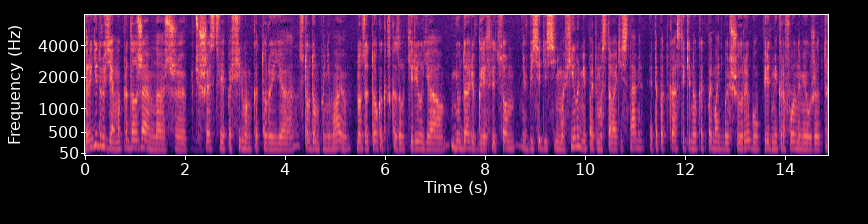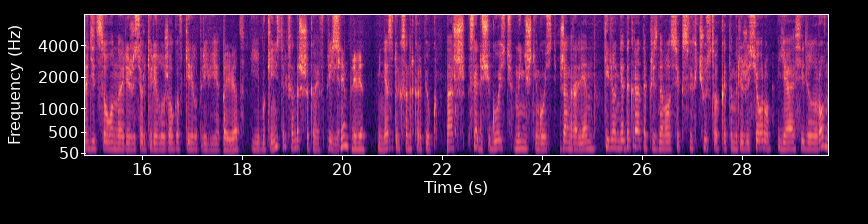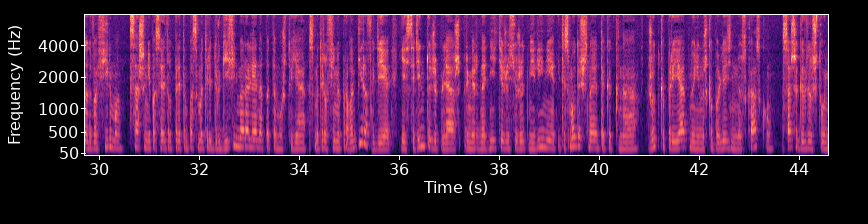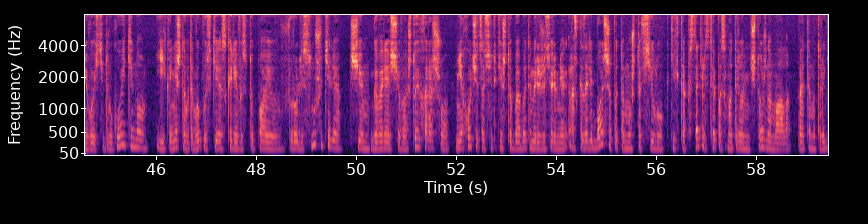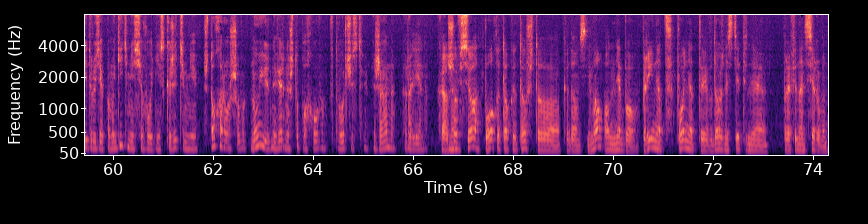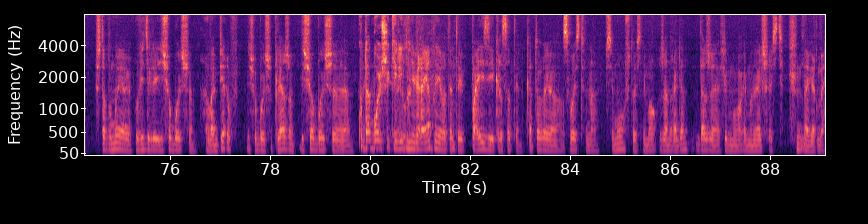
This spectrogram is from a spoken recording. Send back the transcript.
Дорогие друзья, мы продолжаем наше путешествие по фильмам, которые я с трудом понимаю, но зато, как сказал Кирилл, я не ударю в грязь лицом в беседе с синемофилами, поэтому оставайтесь с нами. Это подкаст о кино «Как поймать большую рыбу». Перед микрофонами уже традиционно режиссер Кирилл Лужогов. Кирилл, привет. Привет. И букинист Александр Шигаев. Привет. Всем привет. Меня зовут Александр Карпюк. Наш следующий гость, нынешний гость, Жан Ролен. Кирилл неоднократно признавался к своих чувствах к этому режиссеру. Я осилил ровно два фильма. Саша мне посоветовал при этом посмотреть другие фильмы Ролена, потому что я смотрел фильмы про вампиров, где есть один и тот же пляж, примерно одни и те же сюжетные линии, и ты смотришь на это как на жутко приятную, немножко болезненную сказку. Саша говорил, что у него есть и другое кино. И, конечно, в этом выпуске я скорее выступаю в роли слушателя, чем говорящего, что и хорошо. Мне хочется все таки чтобы об этом режиссере мне рассказали больше, потому что в силу каких-то обстоятельств я посмотрел ничтожно мало. Поэтому, дорогие друзья, помогите мне сегодня и скажите мне, что хорошего, ну и, наверное, что плохого в творчестве Жана Ролена. Хорошо ну. все. Плохо только то, что когда он снимал, он не был принят, понят и в должной степени профинансирован, чтобы мы увидели еще больше вампиров, еще больше пляжа, еще больше... Куда больше, Кирилл? Невероятной вот этой поэзии и красоты, которая свойственна всему, что снимал Жан Ролен, даже фильму «Эммануэль 6», наверное.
